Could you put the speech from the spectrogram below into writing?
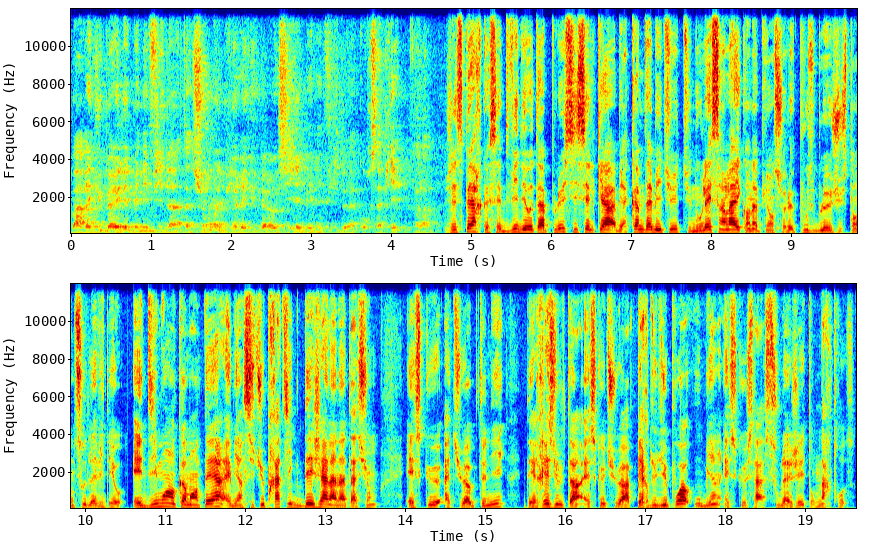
bah, récupérer les bénéfices de la natation et puis récupérer aussi les bénéfices de la course à pied. Voilà. J'espère que cette vidéo t'a plu. Si c'est le cas, eh bien comme d'habitude, tu nous laisses un like en appuyant sur le pouce bleu juste en dessous de la vidéo. Et dis-moi en commentaire eh bien, si tu pratiques déjà la natation, est-ce que tu as obtenu des résultats? Est-ce que tu as perdu du ou bien est-ce que ça a soulagé ton arthrose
